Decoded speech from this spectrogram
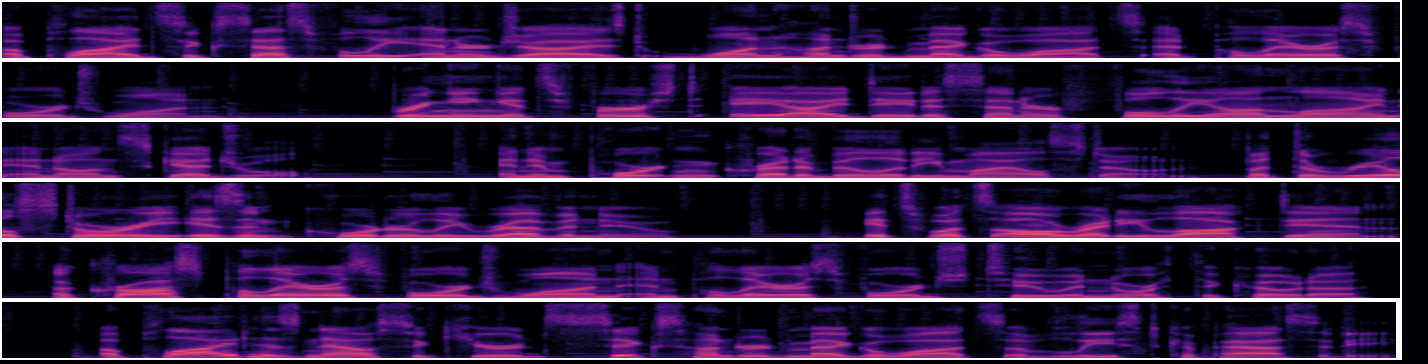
Applied successfully energized 100 megawatts at Polaris Forge 1, bringing its first AI data center fully online and on schedule, an important credibility milestone. But the real story isn't quarterly revenue, it's what's already locked in. Across Polaris Forge 1 and Polaris Forge 2 in North Dakota, Applied has now secured 600 megawatts of leased capacity,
